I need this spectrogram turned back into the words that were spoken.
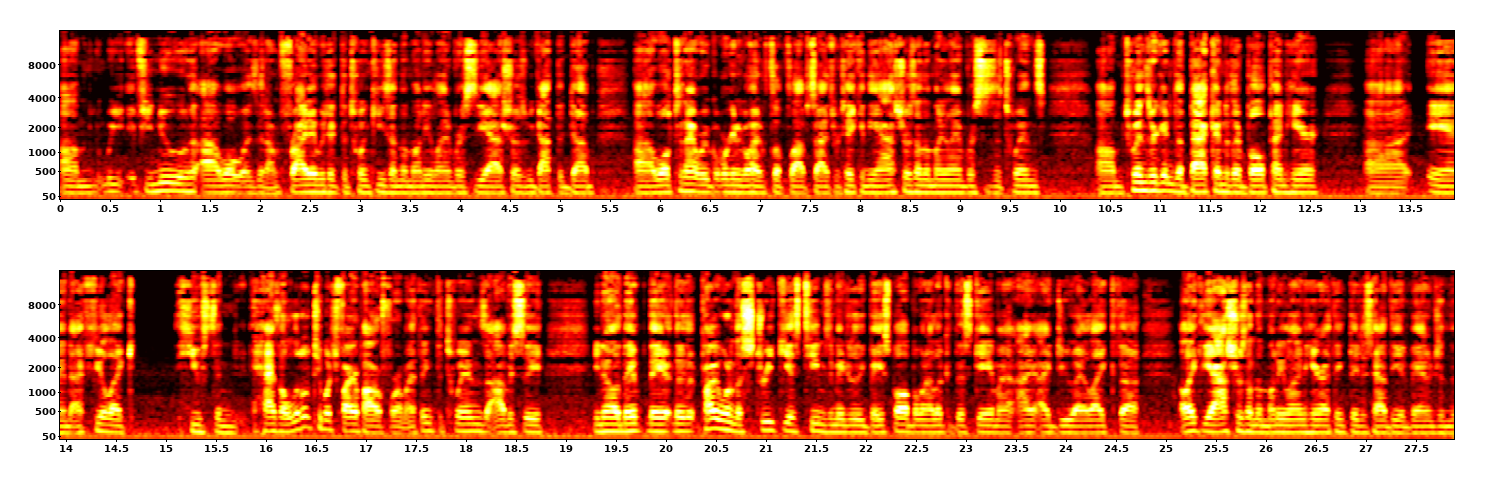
Um, we, if you knew, uh, what was it, on Friday we took the Twinkies on the money line versus the Astros. We got the dub. Uh, well, tonight we're, we're going to go ahead and flip-flop sides. We're taking the Astros on the money line versus the Twins. Um, Twins are getting to the back end of their bullpen here, uh, and I feel like Houston has a little too much firepower for them. I think the Twins, obviously, you know, they, they, they're probably one of the streakiest teams in Major League Baseball, but when I look at this game, I, I, I do, I like the, I like the Astros on the money line here. I think they just have the advantage in,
